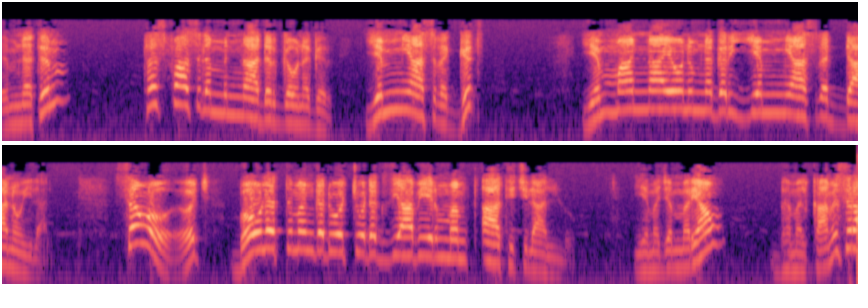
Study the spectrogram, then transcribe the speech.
እምነትም ተስፋ ስለምናደርገው ነገር የሚያስረግጥ የማናየውንም ነገር የሚያስረዳ ነው ይላል። ሰዎች በሁለት መንገዶች ወደ እግዚአብሔር መምጣት ይችላሉ። የመጀመሪያው በመልካም ሥራ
